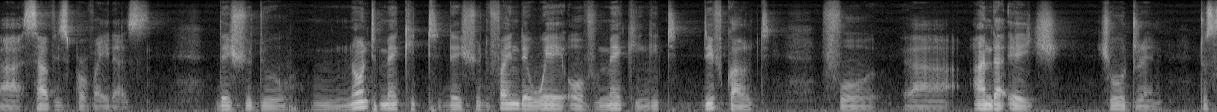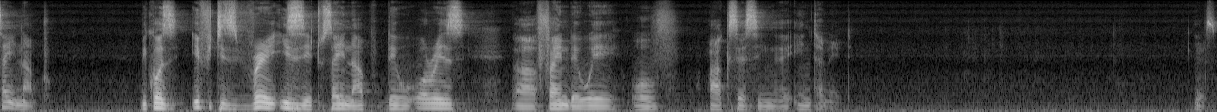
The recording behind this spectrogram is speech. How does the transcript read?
uh, service providers. They should not make it, they should find a way of making it difficult for uh, underage children to sign up. Because if it is very easy to sign up, they will always uh, find a way of accessing the internet. Yes.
